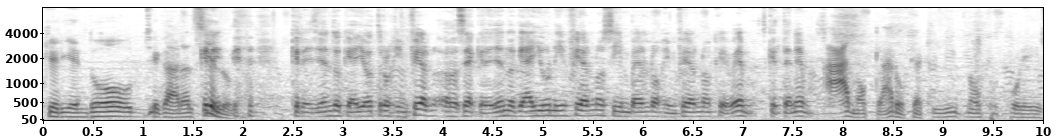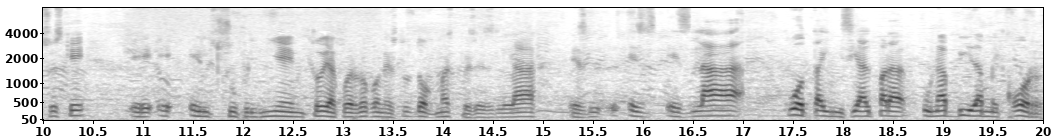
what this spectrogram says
queriendo llegar al cielo. creyendo que hay otros infiernos, o sea, creyendo que hay un infierno sin ver los infiernos que vemos, que tenemos. Ah, no, claro, que aquí, no, pues por eso es que eh, eh, el sufrimiento, de acuerdo con estos dogmas, pues es la, es, es, es la cuota inicial para una vida mejor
